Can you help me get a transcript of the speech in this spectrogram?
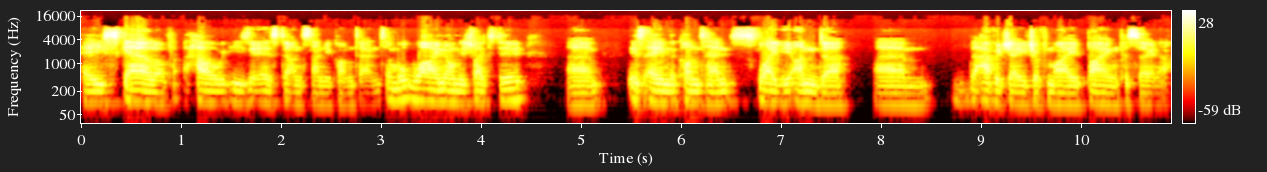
a scale of how easy it is to understand your content. And what, what I normally try to do um, is aim the content slightly under um, the average age of my buying persona,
